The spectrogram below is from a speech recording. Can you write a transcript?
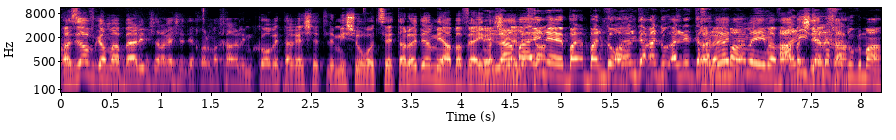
עזוב, גם הבעלים של הרשת יכול מחר למכור את הרשת למי שהוא רוצה, אתה לא יודע מי אבא והאמא שיהיה לך. למה הנה ב- בנדורה, נכון, אני אתן לך לא דוגמה, מה אני אתן לך. דוגמה,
